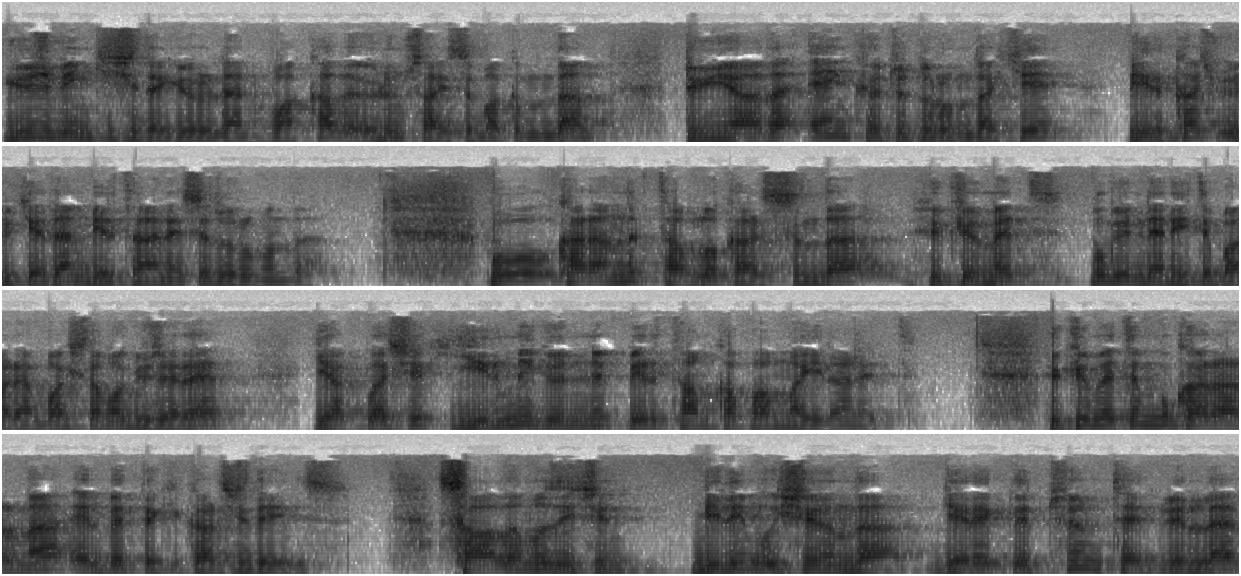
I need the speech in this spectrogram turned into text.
100 bin kişide görülen vaka ve ölüm sayısı bakımından dünyada en kötü durumdaki birkaç ülkeden bir tanesi durumunda. Bu karanlık tablo karşısında hükümet bugünden itibaren başlamak üzere yaklaşık 20 günlük bir tam kapanma ilan etti. Hükümetin bu kararına elbette ki karşı değiliz. Sağlığımız için bilim ışığında gerekli tüm tedbirler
